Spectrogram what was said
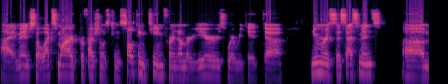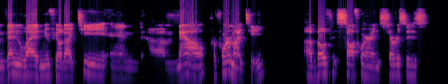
I managed the Lexmark professionals consulting team for a number of years, where we did uh, numerous assessments. Um, then led Newfield IT and um, now Perform IT, uh, both software and services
